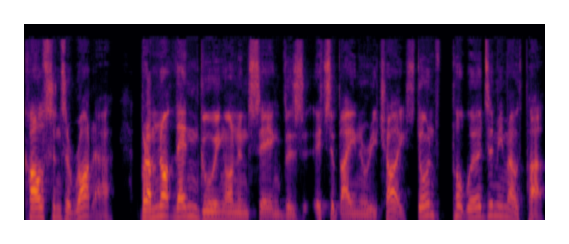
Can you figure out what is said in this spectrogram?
Carlson's a rotter but I'm not then going on and saying there's it's a binary choice. Don't put words in my mouth, pal.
